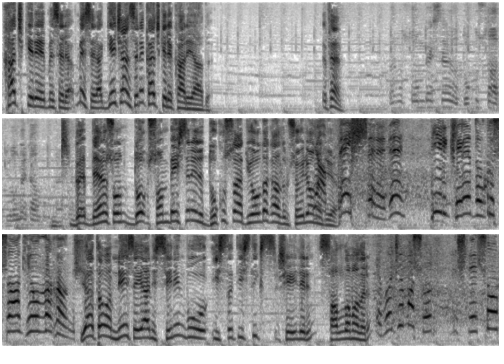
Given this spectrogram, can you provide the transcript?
kaç kere mesela mesela geçen sene kaç kere kar yağdı? Efendim Ben son 5 senede 9 saat yolda kaldım. ben. be- ben son do- son 5 senede 9 saat yolda kaldım söyle ona Ya diyor. 5 senede bir kere 9 saat yolda kalmış. Ya tamam neyse yani senin bu istatistik şeylerin sallamaların E hocama sor. İşte sor.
